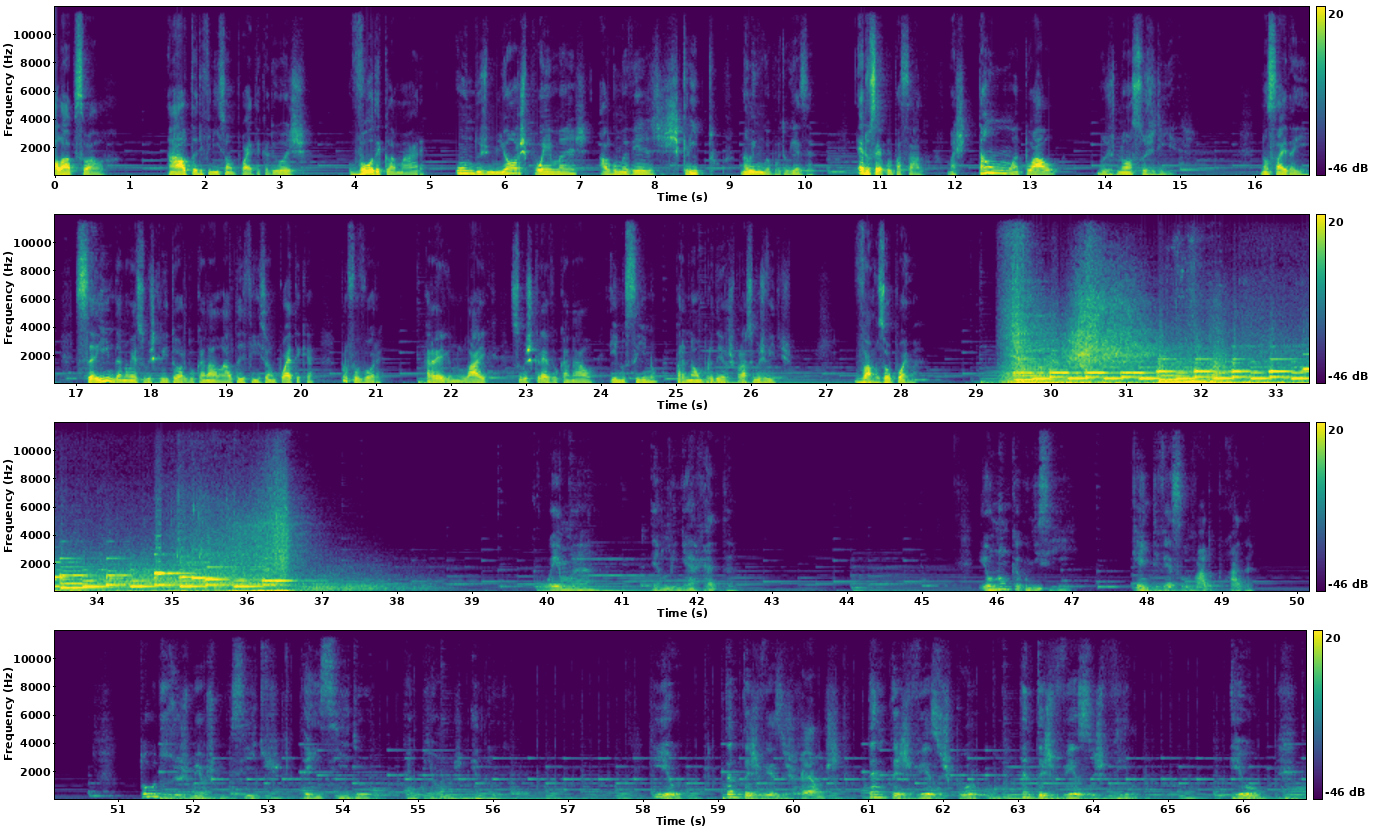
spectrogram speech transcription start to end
Olá pessoal, na alta definição poética de hoje vou declamar um dos melhores poemas alguma vez escrito na língua portuguesa. É do século passado, mas tão atual nos nossos dias. Não sai daí. Se ainda não é subscritor do canal Alta Definição Poética, por favor, carregue no like, subscreve o canal e no sino para não perder os próximos vídeos. Vamos ao poema. Poema em linha reta. Eu nunca conheci quem tivesse levado porrada. Todos os meus conhecidos têm sido campeões em tudo. E eu, tantas vezes réus, tantas vezes porco, tantas vezes vil. Eu,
